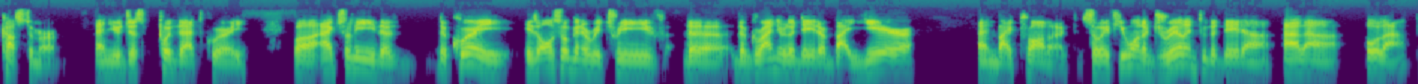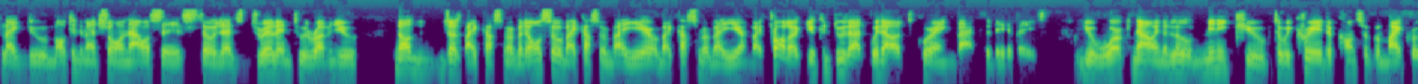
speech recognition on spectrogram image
customer and you just put that query. Well, actually, the, the query is also going to retrieve the, the granular data by year and by product. So if you want to drill into the data a la OLAP, like do multidimensional analysis, so that's drill into revenue, not just by customer, but also by customer by year or by customer by year and by product, you can do that without querying back the database. You work now in a little mini cube. So we create the concept of a micro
